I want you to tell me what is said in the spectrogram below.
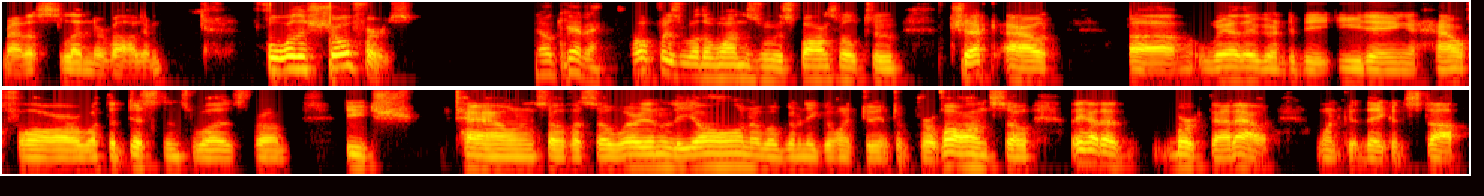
rather slender volume, for the chauffeurs No kidding. chauffeurs were the ones who were responsible to check out uh, where they're going to be eating, how far, what the distance was from each town and so forth. So we're in Lyon and we're going to be going to into Provence. So they had to work that out. One could they could stop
